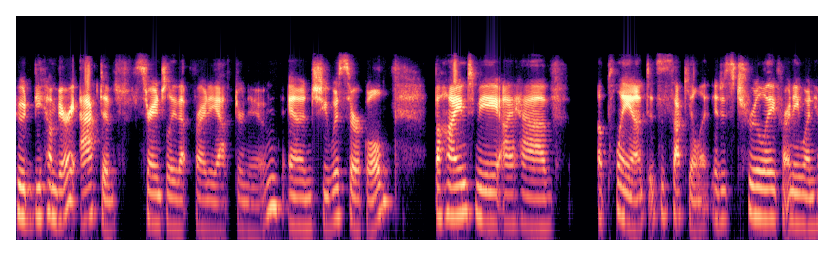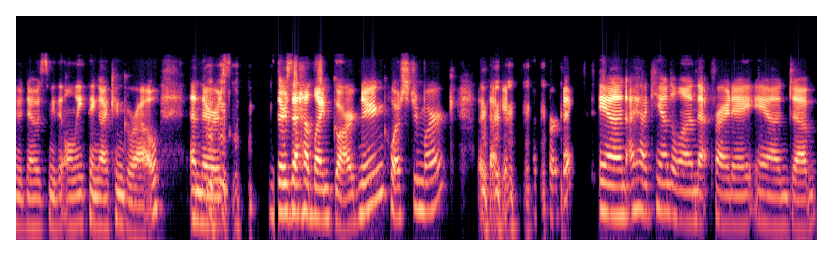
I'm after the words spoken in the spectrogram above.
who'd become very active, strangely, that Friday afternoon, and she was circled. Behind me, I have a plant. It's a succulent. It is truly, for anyone who knows me, the only thing I can grow. And there's there's a headline gardening question mark. I thought yeah, that's perfect. And I had a candle on that Friday, and um,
